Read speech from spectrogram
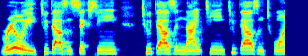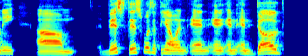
really 2016, 2019, 2020. Um, this this was a you know and and and and Doug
